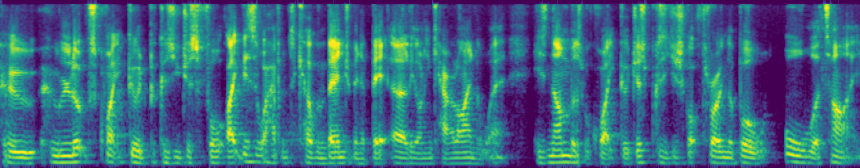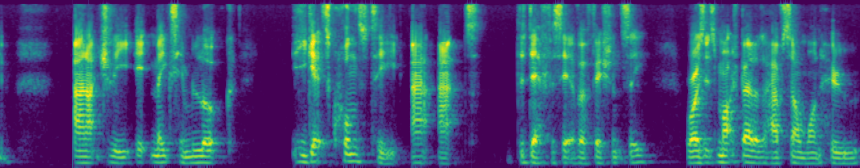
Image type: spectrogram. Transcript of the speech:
who who looks quite good because you just thought like this is what happened to Kelvin Benjamin a bit early on in Carolina where his numbers were quite good just because he just got thrown the ball all the time and actually it makes him look he gets quantity at, at the deficit of efficiency whereas it's much better to have someone who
